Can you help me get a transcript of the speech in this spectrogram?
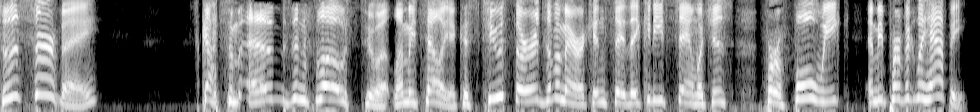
So this survey, it's got some ebbs and flows to it, let me tell you, because two thirds of Americans say they could eat sandwiches for a full week and be perfectly happy.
